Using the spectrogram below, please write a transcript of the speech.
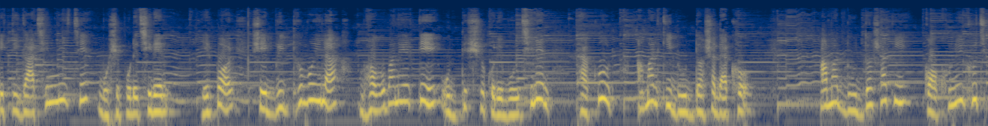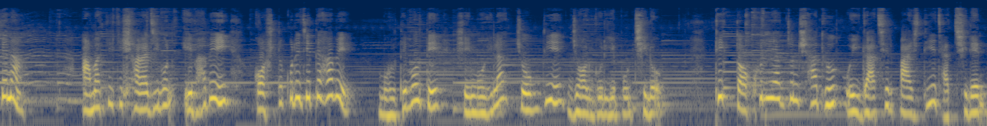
একটি গাছের নিচে বসে পড়েছিলেন। এরপর সেই বৃদ্ধ মহিলা ভগবানেরকে উদ্দেশ্য করে বলছিলেন ঠাকুর, আমার কি দুর্দশা দেখো? আমার দুর্দশা কি কখনোই ঘুচবে না? আমাকে কি সারা জীবন এভাবেই কষ্ট করে যেতে হবে? বলতে বলতে সেই মহিলা চোখ দিয়ে জল গড়িয়ে পড়ছিল। ঠিক তখনই একজন সাধু ওই গাছের পাশ দিয়ে যাচ্ছিলেন।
